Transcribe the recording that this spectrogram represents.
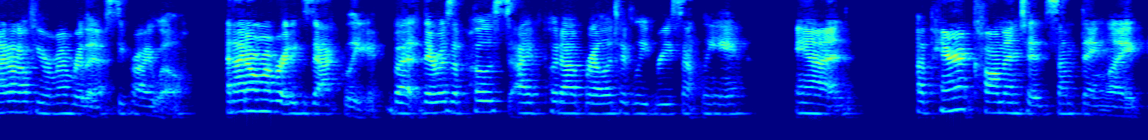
I don't know if you remember this. You probably will. And I don't remember it exactly, but there was a post I put up relatively recently, and a parent commented something like,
